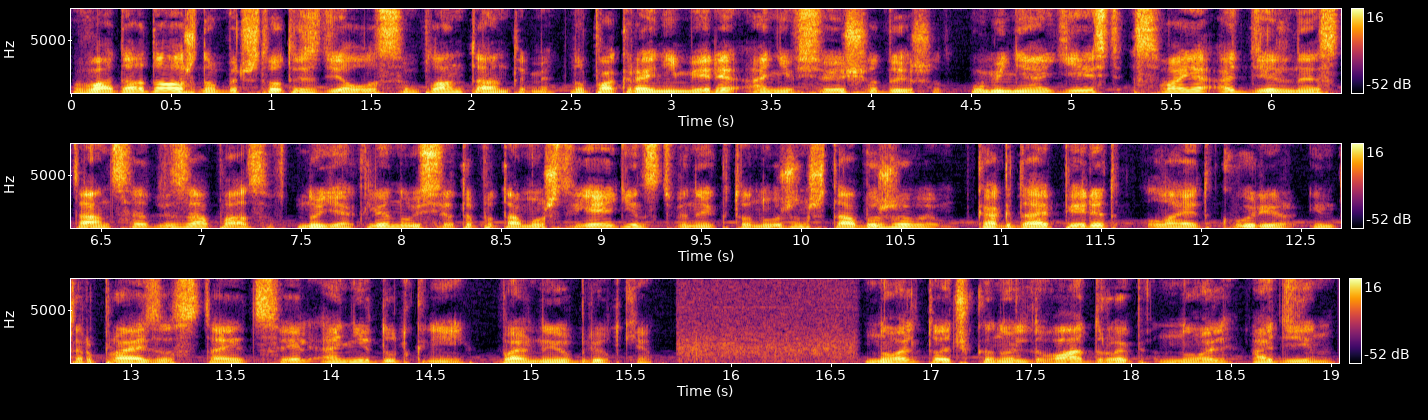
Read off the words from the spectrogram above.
Вода, должно быть, что-то сделала с имплантантами, но, по крайней мере, они все еще дышат. У меня есть своя отдельная станция для запасов, но я клянусь, это потому, что я единственный, кто нужен штабу живым. Когда перед Light Courier Enterprises стоит цель, они идут к ней, больные ублюдки. 0.02 дробь 0.1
